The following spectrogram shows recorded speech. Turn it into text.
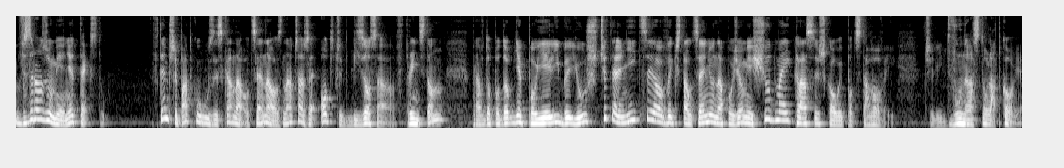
w zrozumienie tekstu. W tym przypadku uzyskana ocena oznacza, że odczyt Bizosa w Princeton prawdopodobnie pojęliby już czytelnicy o wykształceniu na poziomie siódmej klasy szkoły podstawowej, czyli dwunastolatkowie.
